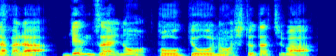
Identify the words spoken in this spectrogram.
だから、現在の東京の人たちは、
